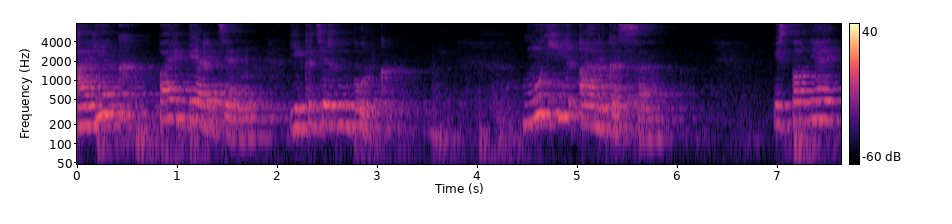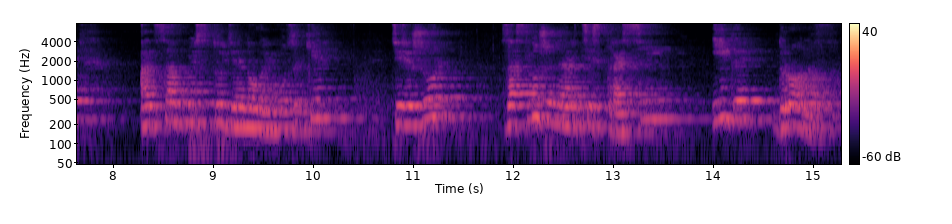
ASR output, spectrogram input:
Олег Пайбердин, Екатеринбург. Мухи Аргаса исполняет ансамбль «Студия новой музыки», дирижер, заслуженный артист России Игорь Дронов.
